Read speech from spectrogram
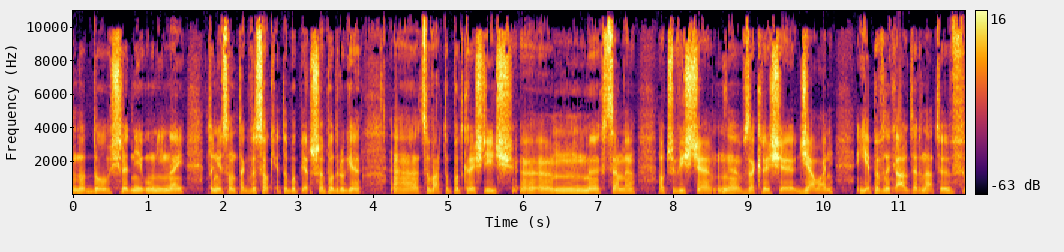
no, do średniej unijnej to nie są tak wysokie. To po pierwsze. Po drugie, co warto podkreślić, My chcemy oczywiście w zakresie działań i pewnych alternatyw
